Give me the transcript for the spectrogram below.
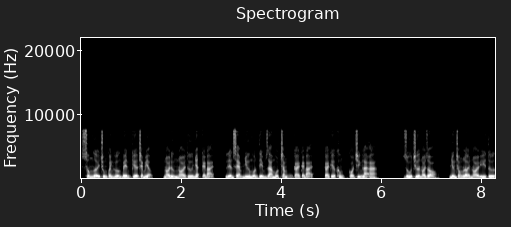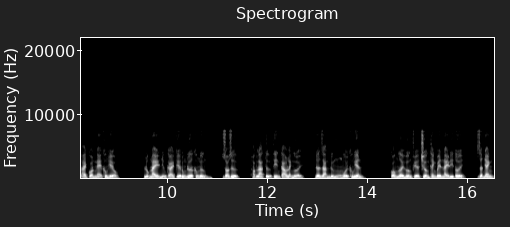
xông người chung quanh hướng bên kia chép miệng, nói đừng nói thứ nhất kẻ bại, liền xem như muốn tìm ra một trăm cái kẻ bại, cái kia không có chính là a. Dù chưa nói rõ, nhưng trong lời nói ý tứ ai còn nghe không hiểu. Lúc này những cái kia đung đưa không ngừng, do dự, hoặc là tự tin cao lạnh người, đơn giản đứng ngồi không yên. Có người hướng phía trường thanh bên này đi tới rất nhanh,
